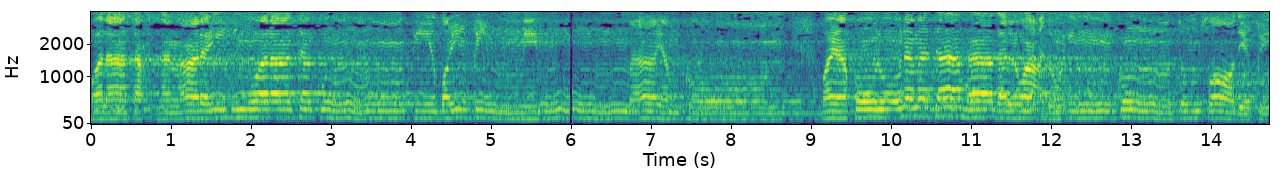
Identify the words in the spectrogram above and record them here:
وَلَا تَحْزَنْ عَلَيْهِمْ وَلَا تَكُن فِي ضَيْقٍ مِّمَّا يَمْكُرُونَ. وَيَقُولُونَ مَتَىٰ هَٰذَا الْوَعْدُ إِن كُنتُمْ صَادِقِينَ.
